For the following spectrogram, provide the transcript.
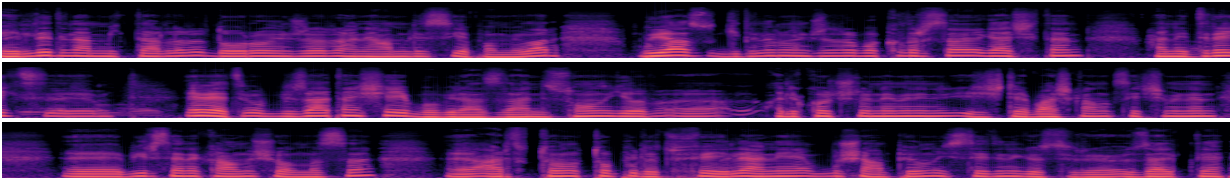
e, elde edilen miktarları doğru oyuncuları hani hamlesi yapamıyorlar. Bu yaz gidilen oyunculara bakılırsa gerçekten hani direkt e, evet zaten şey bu biraz da hani son yıl Ali Koç döneminin işte başkanlık seçiminin bir sene kalmış olması artık to- topuyla tüfeğiyle hani bu şampiyonluğu istediğini gösteriyor. Özellikle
